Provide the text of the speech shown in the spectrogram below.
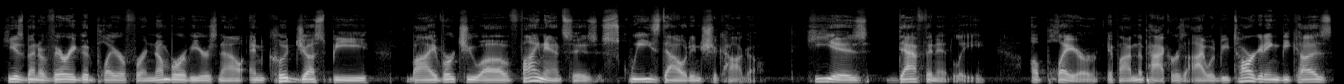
He has been a very good player for a number of years now and could just be, by virtue of finances, squeezed out in Chicago. He is definitely a player, if I'm the Packers, I would be targeting because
